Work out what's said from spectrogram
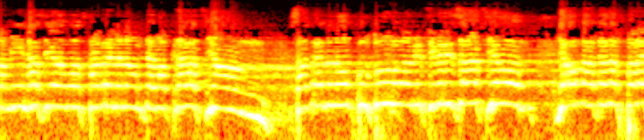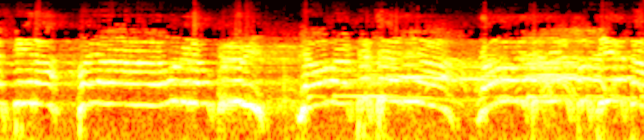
što mi nazivamo savremenom demokracijom, savremenom kulturom i civilizacijom, je ova danas Palestina koja umire u krvi, je ova Čečenija, je ovo zemljestvo svijeta,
